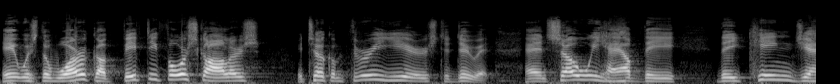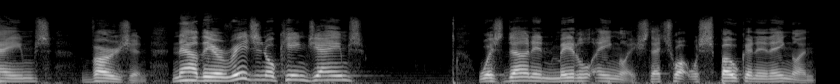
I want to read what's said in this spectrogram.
It was the work of 54 scholars. It took them three years to do it. And so we have the, the King James Version. Now, the original King James was done in Middle English. That's what was spoken in England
